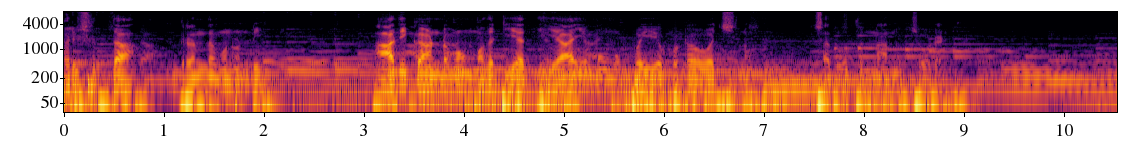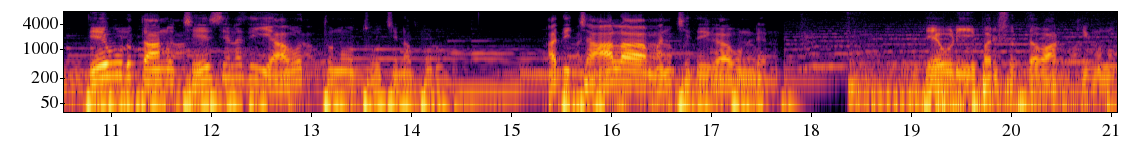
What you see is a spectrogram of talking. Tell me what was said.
పరిశుద్ధ గ్రంథము నుండి ఆదికాండము మొదటి అధ్యాయము ముప్పై ఒకటో వచ్చిన చదువుతున్నాను చూడండి. దేవుడు తాను చేసినది యావత్తును చూచినప్పుడు అది చాలా మంచిదిగా ఉండెను దేవుడి పరిశుద్ధ వాక్యమును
